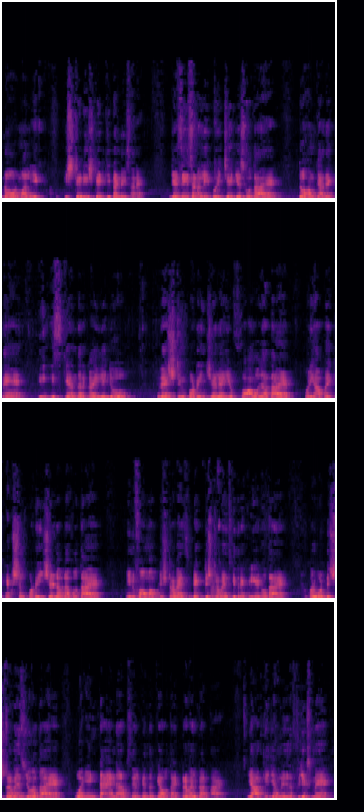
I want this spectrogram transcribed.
नॉर्मल एक स्टेडी स्टेट की कंडीशन है। जैसे ही सडनली कोई चेंजेस होता है तो हम क्या देखते हैं कि इसके अंदर का ये जो रेस्टिंग पोटेंशियल है, ये फॉल हो जाता है और यहाँ पर एक एक्शन पोटेंशियल डेवलप होता है in form of disturbance disturbance की तरह क्रिएट होता है और वो डिस्टरबेंस जो होता है, वो एंटायर नर्व सेल के अंदर क्या होता है ट्रेवल करता है। याद कीजिए, हमने जैसे फिजिक्स में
